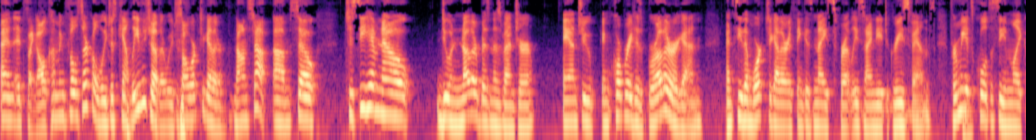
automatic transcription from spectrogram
and it's like all coming full circle. We just can't leave each other. We just all work together nonstop. Um, so to see him now do another business venture and to incorporate his brother again and see them work together, I think is nice for at least 98 Degrees fans. For me, it's cool to see him like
